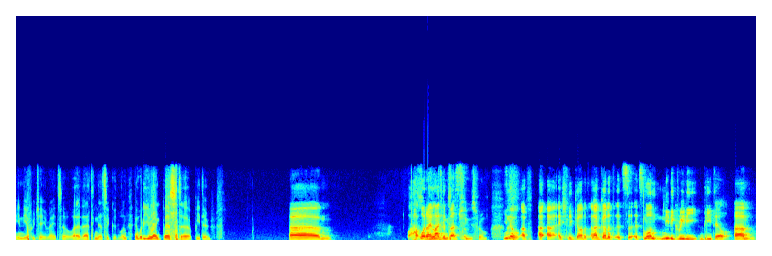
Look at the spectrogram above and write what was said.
in Neo4j, right? So uh, I think that's a good one. And what do you like best, uh, Peter? Um, how- what So I like the things to best, choose from. you know, I've, I, I actually got it, and I've got it. It's it's not nitty gritty detail. Um,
